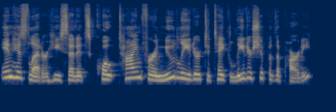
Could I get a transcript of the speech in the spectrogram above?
In his letter, he said it's, quote, time for a new leader to take leadership of the party.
